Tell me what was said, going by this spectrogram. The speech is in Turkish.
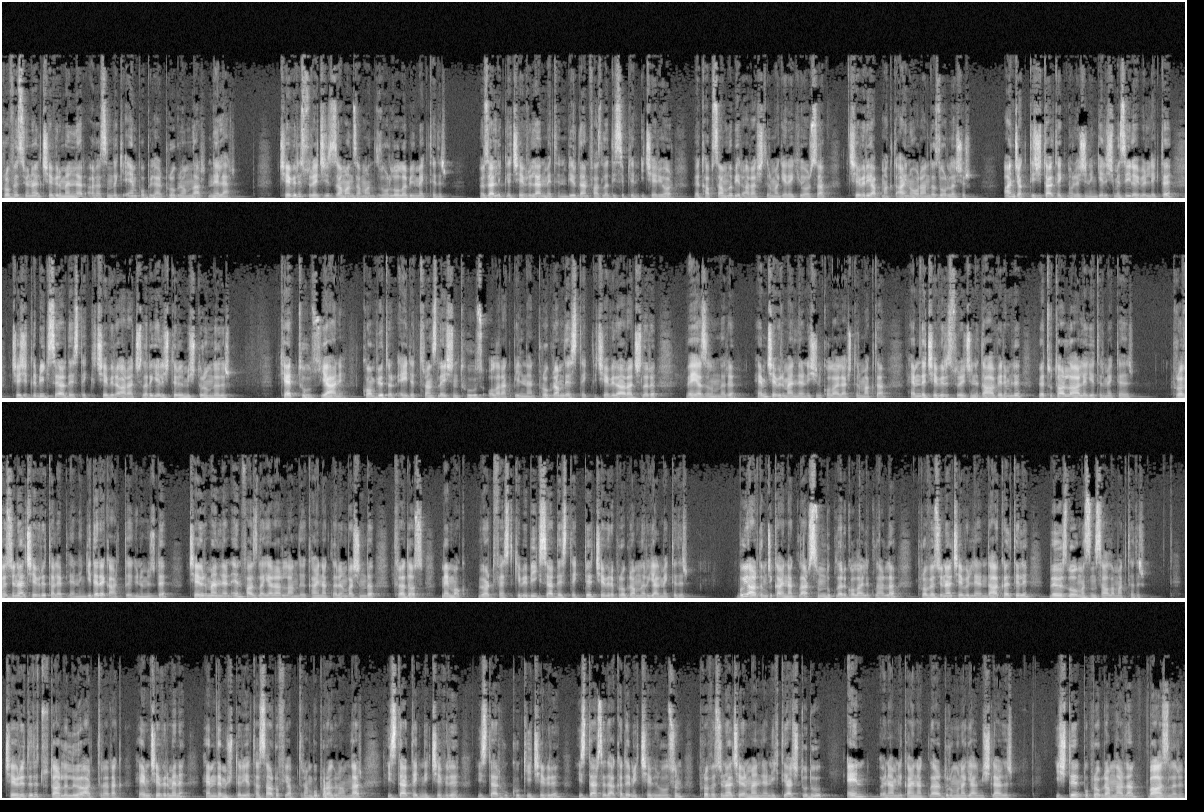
Profesyonel çevirmenler arasındaki en popüler programlar neler? Çeviri süreci zaman zaman zorlu olabilmektedir. Özellikle çevrilen metin birden fazla disiplin içeriyor ve kapsamlı bir araştırma gerekiyorsa çeviri yapmak da aynı oranda zorlaşır. Ancak dijital teknolojinin gelişmesiyle birlikte çeşitli bilgisayar destekli çeviri araçları geliştirilmiş durumdadır. CAT Tools yani Computer Aided Translation Tools olarak bilinen program destekli çeviri araçları ve yazılımları hem çevirmenlerin işini kolaylaştırmakta hem de çeviri sürecini daha verimli ve tutarlı hale getirmektedir. Profesyonel çeviri taleplerinin giderek arttığı günümüzde çevirmenlerin en fazla yararlandığı kaynakların başında Trados, Memok, WordFest gibi bilgisayar destekli çeviri programları gelmektedir. Bu yardımcı kaynaklar sundukları kolaylıklarla profesyonel çevirilerin daha kaliteli ve hızlı olmasını sağlamaktadır. Çevrede de tutarlılığı arttırarak hem çevirmene hem de müşteriye tasarruf yaptıran bu programlar ister teknik çeviri, ister hukuki çeviri, isterse de akademik çeviri olsun profesyonel çevirmenlerin ihtiyaç duyduğu en önemli kaynaklar durumuna gelmişlerdir. İşte bu programlardan bazıları.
